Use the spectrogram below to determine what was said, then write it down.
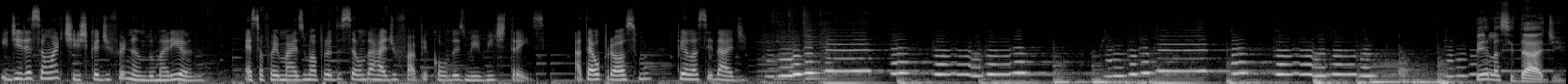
e direção artística de Fernando Mariano. Essa foi mais uma produção da Rádio Fapcom 2023. Até o próximo, pela cidade. Pela cidade.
